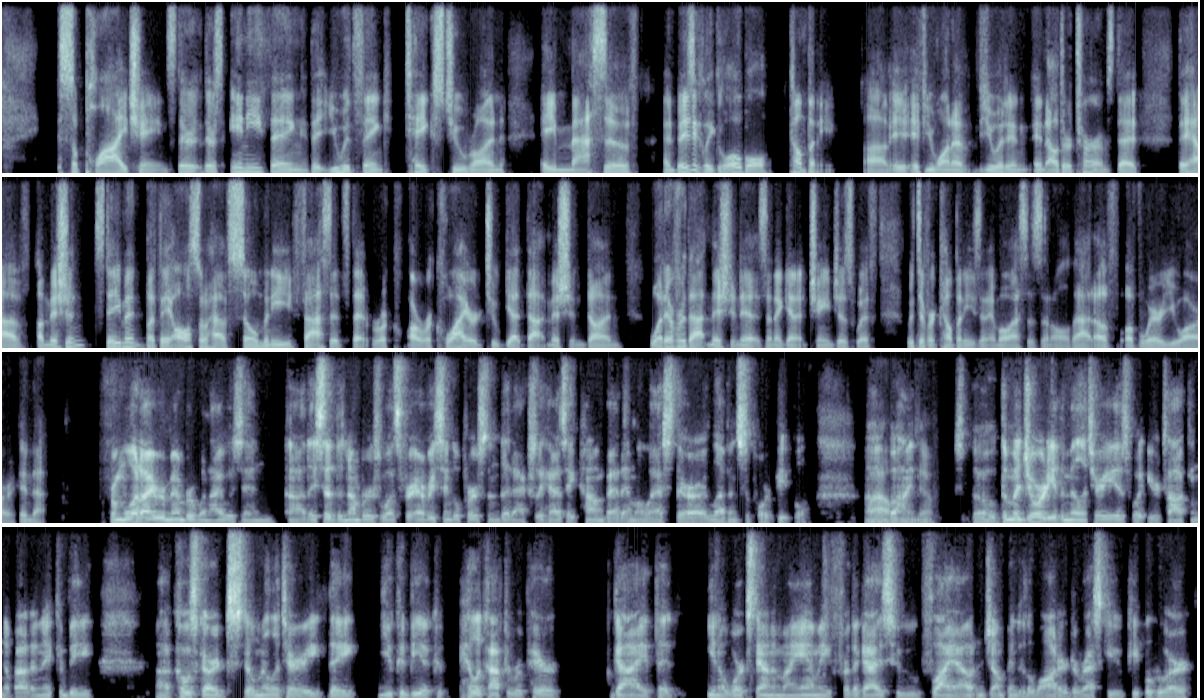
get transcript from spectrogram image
supply chains. There, there's anything that you would think takes to run a massive and basically global company. Uh, if you want to view it in, in other terms, that they have a mission statement, but they also have so many facets that re- are required to get that mission done, whatever that mission is. And again, it changes with with different companies and MOSs and all that of of where you are in that from what I remember when I was in, uh, they said the numbers was for every single person that actually has a combat MOS, there are 11 support people uh, wow, behind yeah. them. So the majority of the military is what you're talking about, and it can be uh, Coast Guard still military. They you could be a helicopter repair guy that you know works down in Miami for the guys who fly out and jump into the water to rescue people who are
